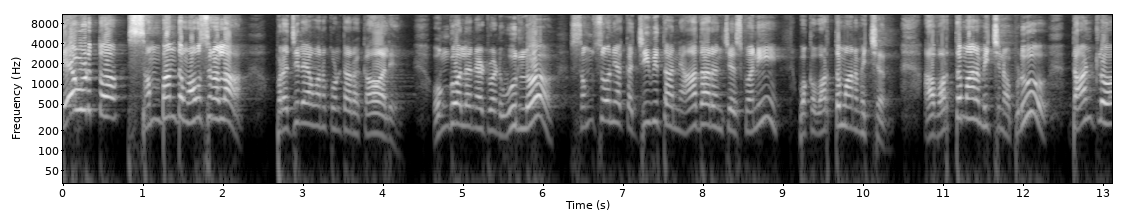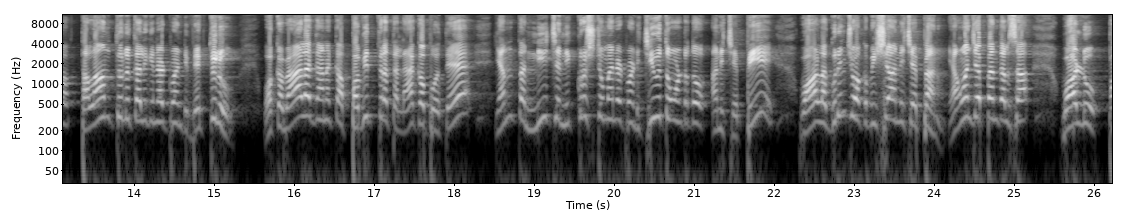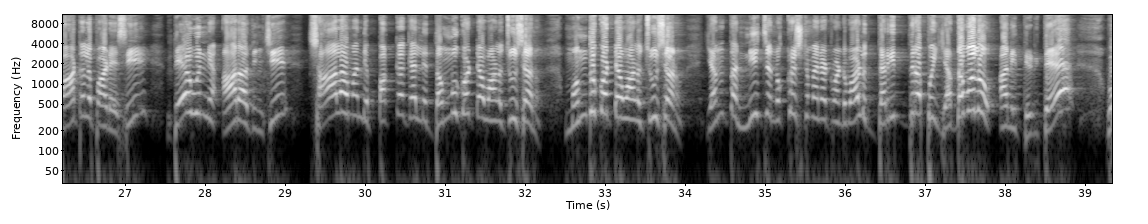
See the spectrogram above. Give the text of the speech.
దేవుడితో సంబంధం అవసరంలా ప్రజలేమనుకుంటారో కావాలి. ఒంగోలు అనేటువంటి ఊర్లో సంసోన్ యొక్క జీవితాన్ని ఆధారం చేసుకొని ఒక వర్తమానం ఇచ్చారు. ఆ వర్తమానం ఇచ్చినప్పుడు దాంట్లో తలాంతులు కలిగినటువంటి వ్యక్తులు ఒకవేళ గనక పవిత్రత లేకపోతే ఎంత నీచ నికృష్టమైనటువంటి జీవితం ఉంటుందో అని చెప్పి వాళ్ళ గురించి ఒక విషయాన్ని చెప్పాను. ఏమని చెప్పాను తెలుసా? వాళ్ళు పాటలు పాడేసి దేవుణ్ణి ఆరాధించి చాలామంది పక్కకెళ్ళి దమ్ము కొట్టే వాళ్ళని చూశాను. మందు కొట్టే వాళ్ళని చూశాను. ఎంత నీచ నికృష్టమైనటువంటి వాళ్ళు దరిద్రపు ఎదవులు అని తిడితే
